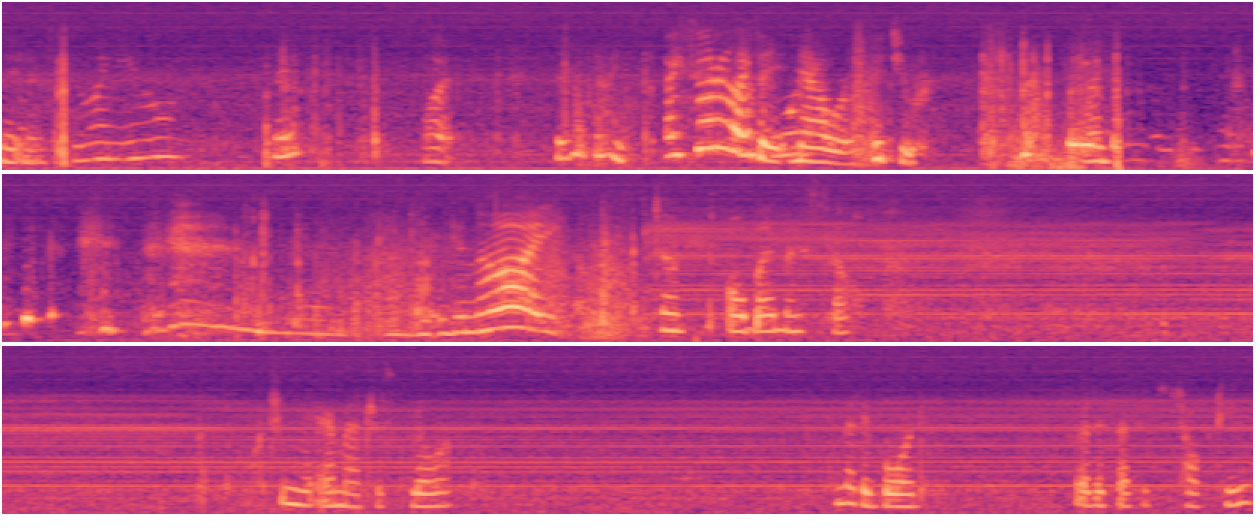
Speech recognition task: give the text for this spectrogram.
Wait, no. Do I you? Say? What? Say good night. I said it like Say it now or I'll hit you. good night. I'm all by myself. Watching the air mattress blow up. I'm very bored. So I decided to talk to you.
